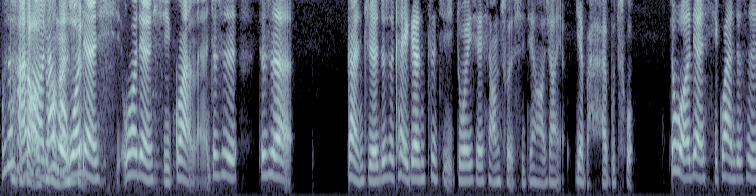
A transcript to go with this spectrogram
不是还好，但我我有点习我有点习惯了，就是就是感觉就是可以跟自己多一些相处的时间，好像也也还不错。就我有点习惯，就是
